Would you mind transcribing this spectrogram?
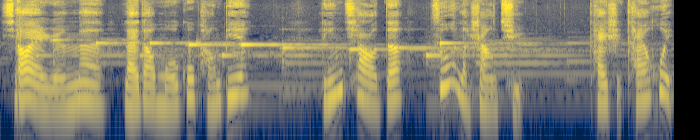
小矮人们来到蘑菇旁边，灵巧的。坐了上去，开始开会。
